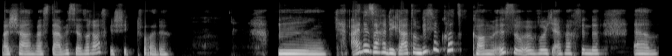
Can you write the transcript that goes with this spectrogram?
mal schauen, was da bisher so rausgeschickt wurde. Mm, eine Sache, die gerade so ein bisschen kurz gekommen ist, wo ich einfach finde, ähm,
